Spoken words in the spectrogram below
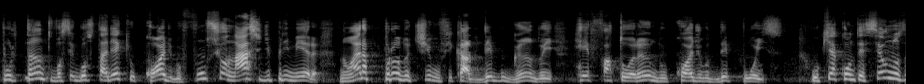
Portanto, você gostaria que o código funcionasse de primeira. Não era produtivo ficar debugando e refatorando o código depois. O que aconteceu nos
